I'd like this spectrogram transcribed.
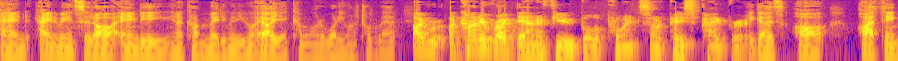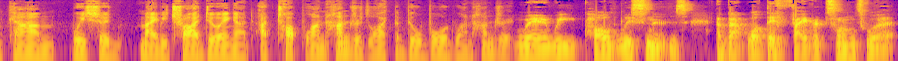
and came to me and said, Oh, Andy, you know, come I have a meeting with you? Oh, yeah, come on. What do you want to talk about? I, I kind of wrote down a few bullet points on a piece of paper. He goes, Oh, I think um, we should maybe try doing a, a, top 100 like the Billboard 100. Where we polled listeners about what their favourite songs were.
